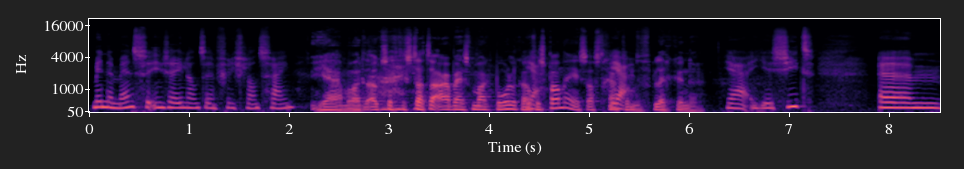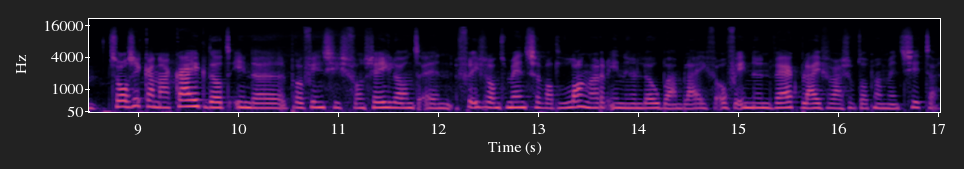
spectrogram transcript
minder mensen in Zeeland en Friesland zijn. Ja, maar wat het ook zegt is dat de arbeidsmarkt behoorlijk Ja. overspannen is als het gaat Ja. om de verpleegkundigen. Ja, je ziet, ehm, zoals ik ernaar kijk, dat in de provincies van Zeeland en Friesland mensen wat langer in hun loopbaan blijven. Of in hun werk blijven waar ze op dat moment zitten.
